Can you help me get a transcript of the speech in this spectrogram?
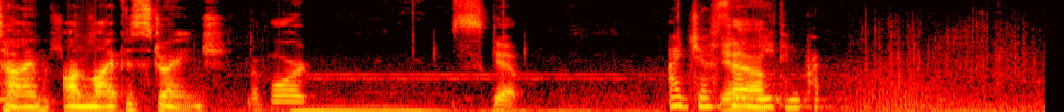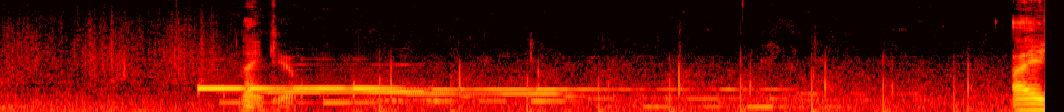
time on Life is Strange. Report. Skip. I just Yeah. saw Nathan. Pre- Thank you. I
